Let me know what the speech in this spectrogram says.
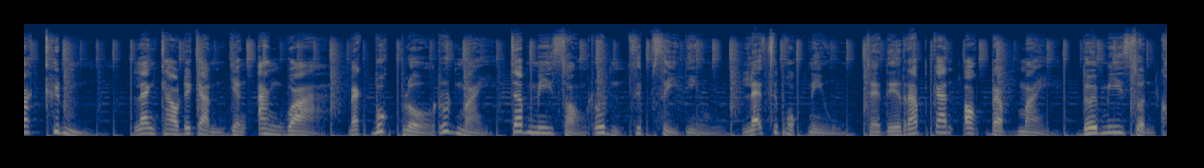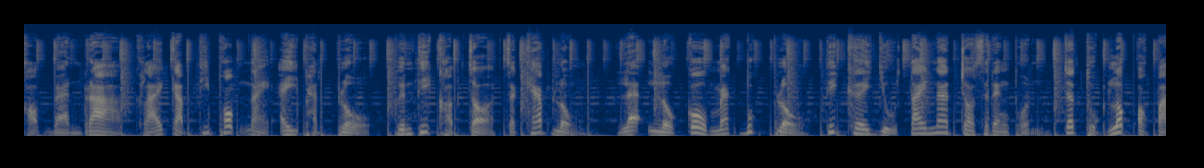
มากขึ้นแหล่งข่าวด้วยกันยังอ้างว่า MacBook Pro รุ่นใหม่จะมี 2 รุ่น 14 นิ้ว และ 16 นิ้ว จะได้รับการออกแบบใหม่ โดยมีส่วนขอบแบนราบ คล้ายกับที่พบใน iPad Pro พื้นที่ขอบจอจะแคบลง และโลโก้ MacBook Pro ที่เคยอยู่ใต้หน้าจอแสดงผลจะถูกลบออกไป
